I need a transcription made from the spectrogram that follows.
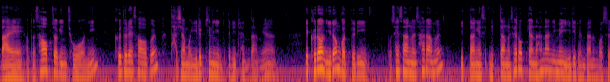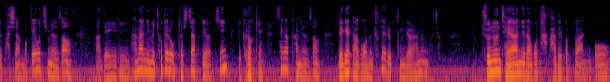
나의 어떤 사업적인 조언이 그들의 사업을 다시 한번 일으키는 일들이 된다면 예, 그런 이런 것들이 또 세상을 사람을 이 땅에 이 땅을 새롭게 하는 하나님의 일이 된다는 것을 다시 한번 깨우치면서 아, 내일이 하나님의 초대로부터 시작되었지 그렇게 생각하면서 내게 다가오는 초대를 분별하는 거죠. 주는 제안이라고 다 받을 것도 아니고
